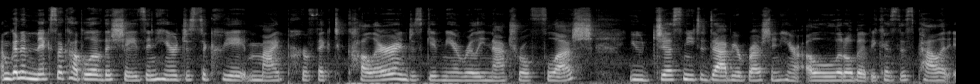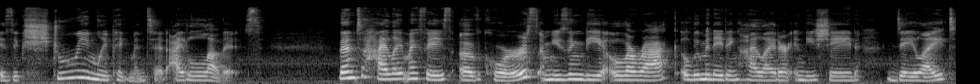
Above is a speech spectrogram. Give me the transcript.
I'm going to mix a couple of the shades in here just to create my perfect color and just give me a really natural flush. You just need to dab your brush in here a little bit because this palette is extremely pigmented. I love it. Then to highlight my face, of course, I'm using the Lorac Illuminating Highlighter in the shade Daylight.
